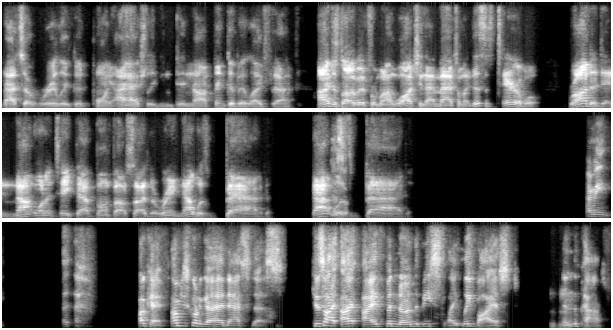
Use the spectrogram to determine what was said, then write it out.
That's a really good point. I actually did not think of it like that. I just thought of it from when I'm watching that match. I'm like, this is terrible. Ronda did not want to take that bump outside the ring. That was bad. That was a, bad. I mean, okay, I'm just going to go ahead and ask this because I, I I've been known to be slightly biased mm-hmm. in the past.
